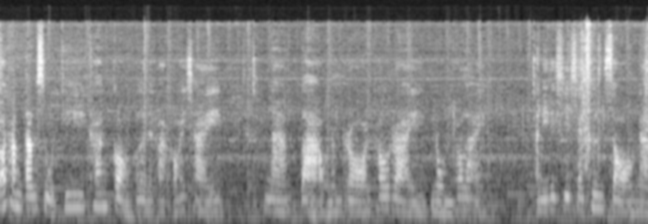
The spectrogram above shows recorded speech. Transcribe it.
ก็ทำตามสูตรที่ข้างกล่องเขาเลยนะคะ เขาให้ใช้น้ำเปล่าน้ำร้อนเท่าไหร่ นมเท่าไหร่ อันนี้ดิชี่ใช้ครึ่งซองน้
